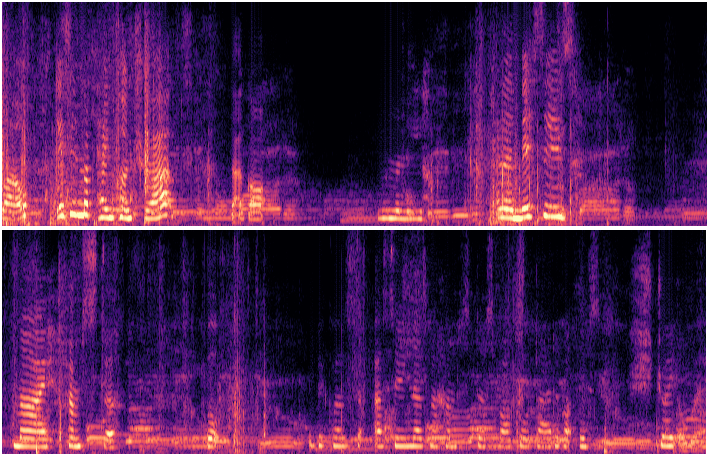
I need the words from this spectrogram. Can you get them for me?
well. This is my pen contract that I got. And then this is my hamster book because as soon as my hamster Sparkle died I got this straight away.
